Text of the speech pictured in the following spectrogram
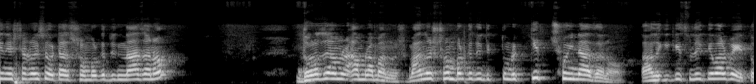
জিনিসটা রয়েছে ওইটা সম্পর্কে যদি না জানো ধরো যে আমরা আমরা মানুষ। মানুষ সম্পর্কে যদি তোমরা কিচ্ছুই না জানো, তাহলে কি কিছু লিখতে পারবে? তো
